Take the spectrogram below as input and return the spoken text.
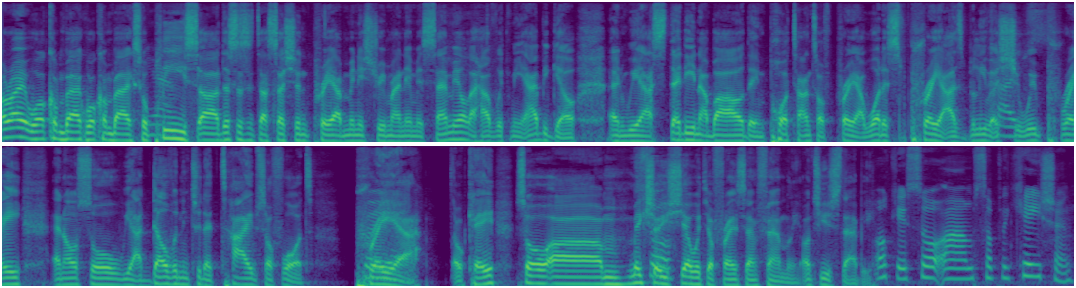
All right, welcome back. Welcome back. So Yeah. please, uh, this is Intercession Prayer Ministry. My name is Samuel. I have with me Abigail, and we are studying about the importance of prayer. What is prayer as believers? Should we pray? And also, we are delving into the types of what prayer. Okay, so um, make sure you share with your friends and family. Onto you, Stabby. Okay, so um supplication.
